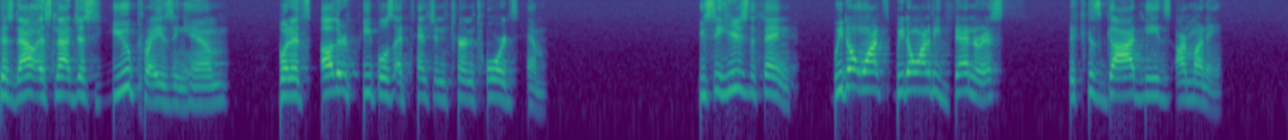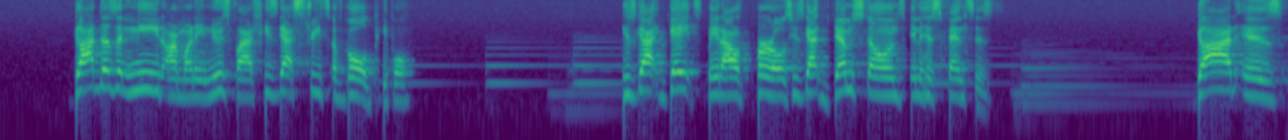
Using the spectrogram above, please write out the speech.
because now it's not just you praising Him, but it's other people's attention turned towards Him. You see, here's the thing we don't want, we don't want to be generous because God needs our money. God doesn't need our money. Newsflash, He's got streets of gold, people. He's got gates made out of pearls. He's got gemstones in his fences. God is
